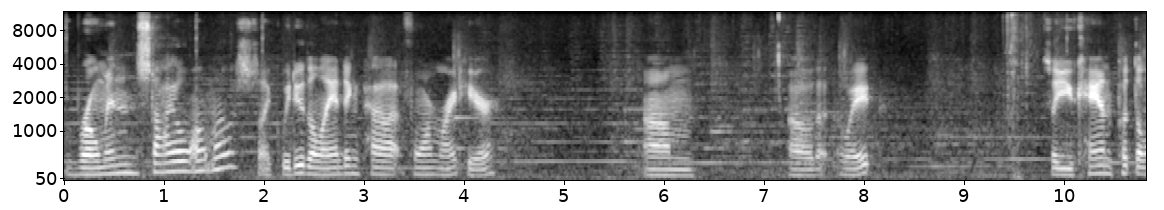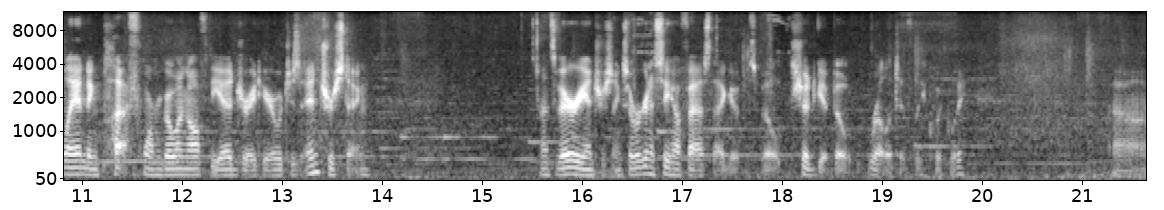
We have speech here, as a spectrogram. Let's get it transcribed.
Roman style, almost. Like, we do the landing platform right here. Um, oh, that, wait. So you can put the landing platform going off the edge right here, which is interesting. That's very interesting. So we're going to see how fast that gets built. Should get built relatively quickly. Uh,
